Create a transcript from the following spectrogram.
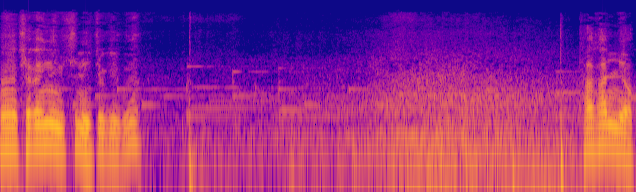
아, 제가 있는 위치는 이쪽이고요. 다산역.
